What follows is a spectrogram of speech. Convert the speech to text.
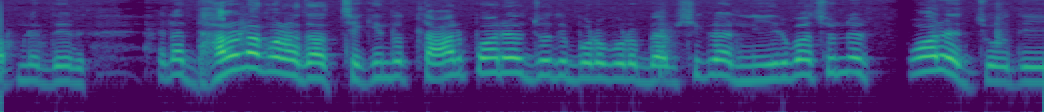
আপনাদের এটা ধারণা করা যাচ্ছে, কিন্তু তারপরেও যদি বড় বড় ব্যবসায়িকরা নির্বাচনের পরে যদি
